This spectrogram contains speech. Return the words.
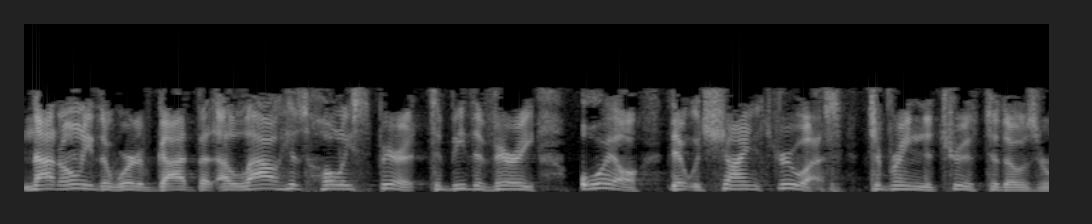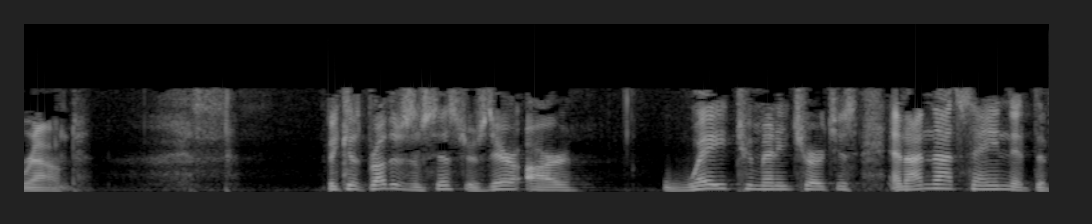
not only the Word of God, but allow His Holy Spirit to be the very oil that would shine through us to bring the truth to those around. Because, brothers and sisters, there are way too many churches, and I'm not saying that the,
